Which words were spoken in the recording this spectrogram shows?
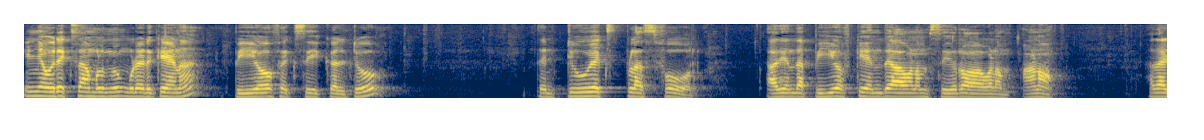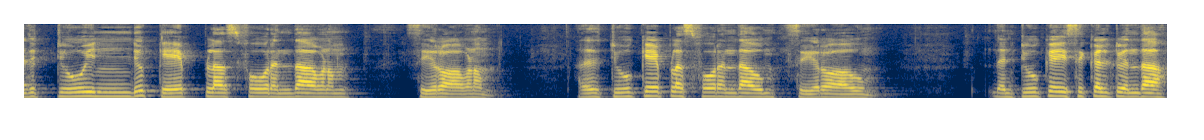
ഇനി ഞാൻ ഒരു എക്സാമ്പിളും കൂടെ എടുക്കുകയാണ്. P of x equal to then two x plus four അതെന്താ? പി ഓഫ് കെ എന്ത് ആവണം? സീറോ ആവണം. ആണോ? അതായത് two into k plus four എന്താവണം? സീറോ ആവണം. അതായത് ടു കെ പ്ലസ് ഫോർ എന്താവും? സീറോ ആവും. Then two k is equal to എന്താ?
